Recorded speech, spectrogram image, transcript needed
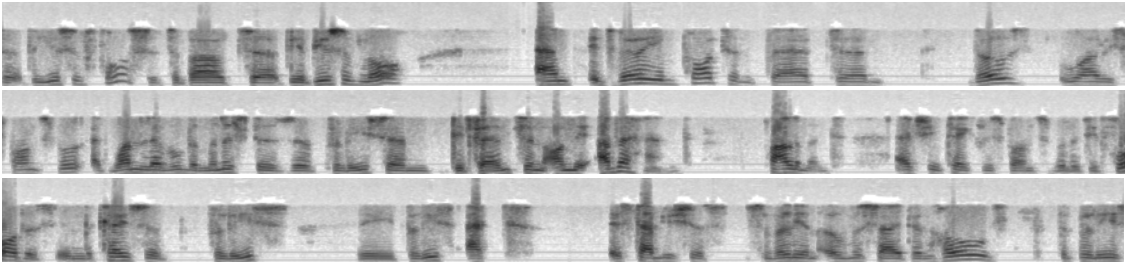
uh, the use of force. It's about uh, the abuse of law, and it's very important that um, those who are responsible at one level, the ministers of police and defense, and on the other hand, parliament actually take responsibility for this. In the case of police, the Police Act establishes civilian oversight and holds the police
